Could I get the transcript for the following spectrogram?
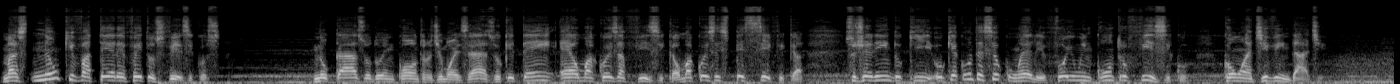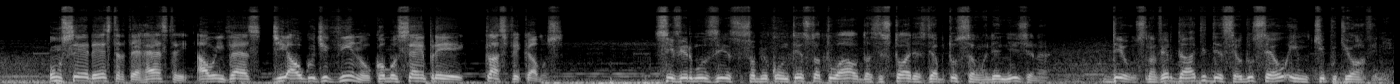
mas não que vá ter efeitos físicos. No caso do encontro de Moisés, o que tem é uma coisa física, uma coisa específica, sugerindo que o que aconteceu com ele foi um encontro físico com a divindade. Um ser extraterrestre ao invés de algo divino, como sempre classificamos. Se virmos isso sob o contexto atual das histórias de abdução alienígena, Deus, na verdade, desceu do céu em um tipo de OVNI.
